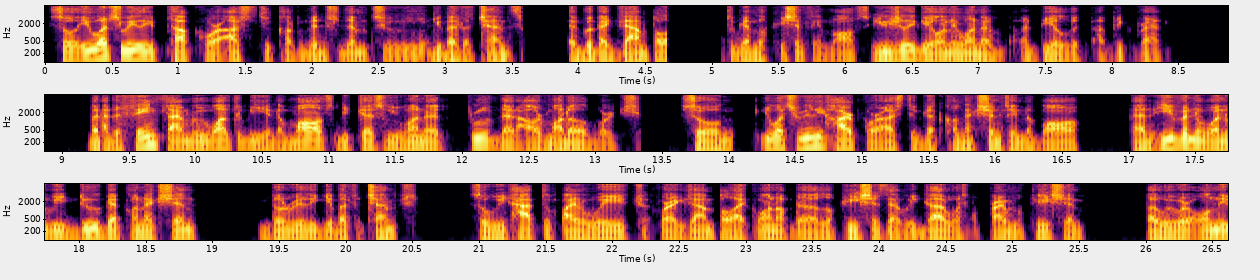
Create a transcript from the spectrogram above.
So it was really tough for us to convince them to give us a chance. A good example to get locations in malls. Usually they only want to uh, deal with a big brand. But at the same time, we want to be in the malls because we want to prove that our model works. So it was really hard for us to get connections in the ball. And even when we do get connection, don't really give us a chance. So we had to find ways. To, for example, like one of the locations that we got was a prime location, but we were only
